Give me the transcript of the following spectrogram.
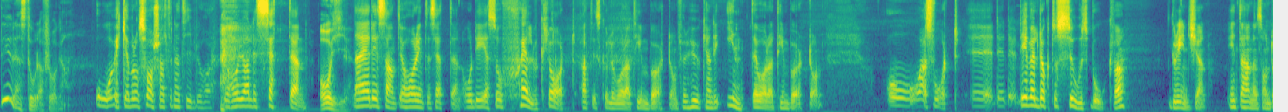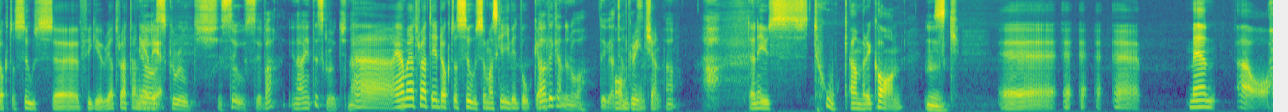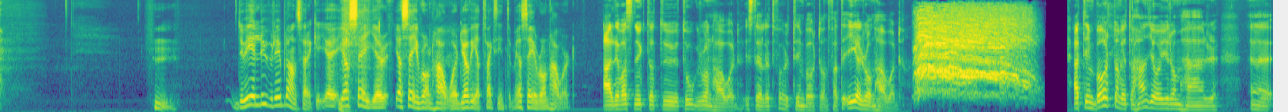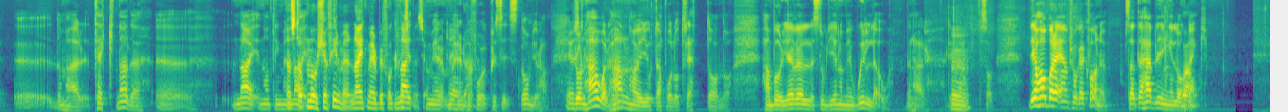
Det är den stora frågan. Åh, vilka bra svarsalternativ du har. Jag har ju aldrig sett den. Oj! Nej, det är sant. Jag har inte sett den. Och det är så självklart att det skulle vara Tim Burton. För hur kan det inte vara Tim Burton? Åh, vad svårt. Eh, Det, det, det är väl Dr. Seuss bok, va? Grinchen. Inte han en sån Dr. Seuss-figur? Jag tror att han är Ja, det. Scrooge Seuss, va? Nej, inte Scrooge. Nej. Eh, ja, men jag tror att det är Dr. Seuss som har skrivit boken Ja, det kan det nog vara. Det vet jag om ens. Grinchen. Ja. Den är ju tok-amerikansk. Mm. Eh, eh, eh, eh, eh. Men, ja... Hmm. Du är lurig ibland Sverker. Jag, jag, säger, jag säger Ron Howard. Jag vet faktiskt inte, men jag säger Ron Howard. Ja, det var snyggt att du tog Ron Howard istället för Tim Burton, för att det är Ron Howard. Ja, Tim Burton, vet du, han gör ju de här, eh, eh, de här tecknade, eh, nej, någonting med En stop night. motion-filmer, Nightmare before Christmas. ja. Nightmare gjorde han. before, precis, de gör han. Just Ron det. Howard, Mm. han har ju gjort Apollo 13 och han började väl, slog igenom med Willow, den här lilla. Mm. Så. Jag har bara en fråga kvar nu, så att det här blir ingen lång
